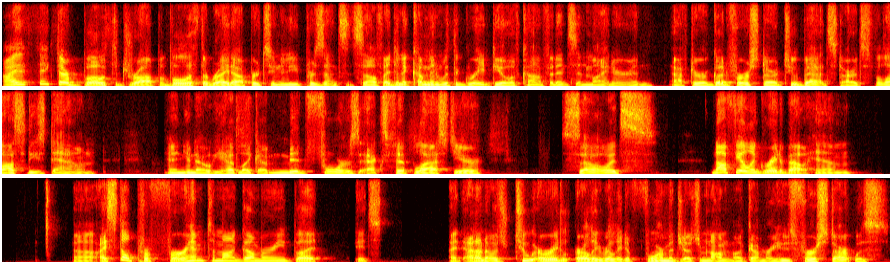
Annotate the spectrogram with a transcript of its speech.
I think they're both droppable if the right opportunity presents itself. I didn't come in with a great deal of confidence in Minor, and after a good first start, two bad starts, velocity's down, and you know he had like a mid fours xFIP last year, so it's not feeling great about him. Uh, I still prefer him to Montgomery, but it's I, I don't know. It's too early, early really to form a judgment on Montgomery, whose first start was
